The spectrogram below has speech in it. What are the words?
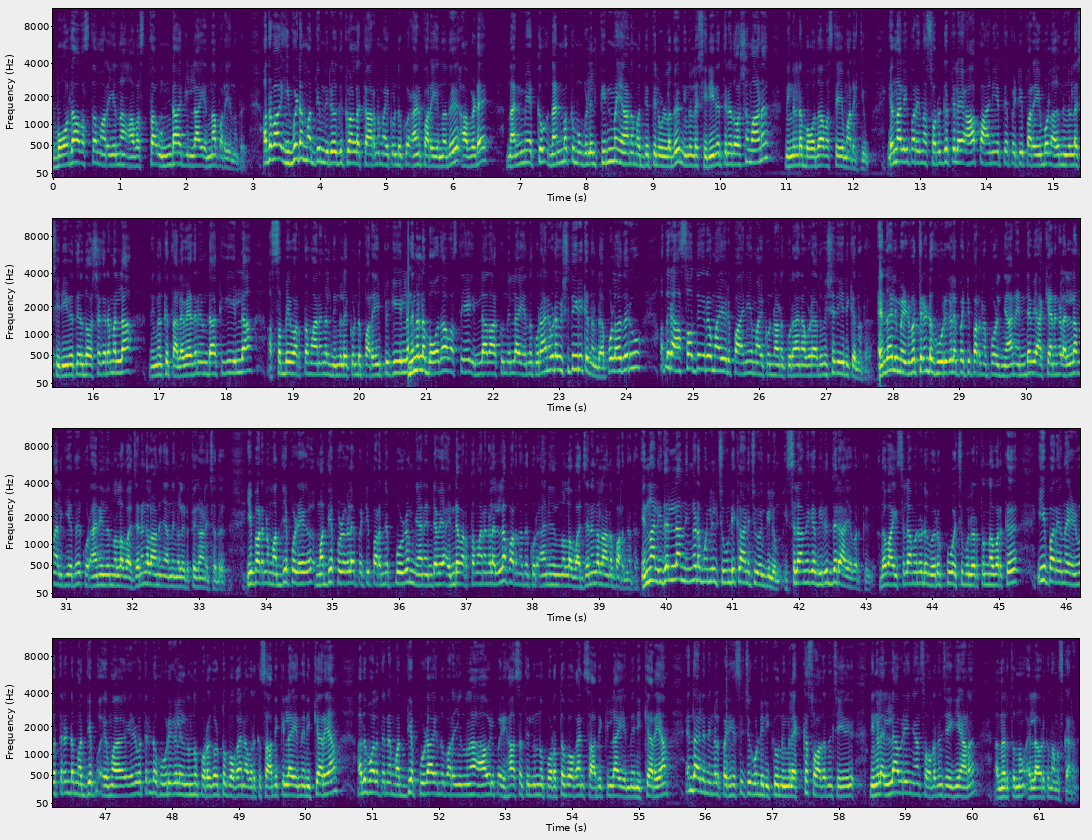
ബോധാവസ്ഥ മറിയുന്ന അവസ്ഥ ഉണ്ടാകില്ല എന്നാ പറയുന്നത്. അഥവാ ഇവിടെ മദ്യം നിരോധിക്കാനുള്ള കാരണമായിക്കൊണ്ട് ഖുർആൻ പറയുന്നത് അവിടെ നന്മയ്ക്ക് നന്മക്ക് മുകളിൽ തിന്മയാണ് മദ്യത്തിലുള്ളത് നിങ്ങളുടെ ശരീരത്തിന് ദോഷമാണ് നിങ്ങളുടെ ബോധാവസ്ഥയെ മറിക്കും. എന്നാൽ ഈ പറയുന്ന സ്വർഗത്തിലെ ആ പാനീയത്തെ പറ്റി പറയുമ്പോൾ അത് നിങ്ങളുടെ ശരീരത്തിന് ദോഷകരമല്ല നിങ്ങൾക്ക് തലവേദന ഉണ്ടാക്കുകയില്ല അസഭ്യ വർത്തമാനങ്ങൾ നിങ്ങളെ കൊണ്ട് പറയിപ്പിക്കുകയില്ല നിങ്ങളുടെ ബോധാവസ്ഥയെ ഇല്ലാതാക്കുന്നില്ല എന്ന് ഖുറാൻ ഇവിടെ വിശദീകരിക്കുന്നുണ്ട്. അപ്പോൾ അതൊരു അതൊരു ആസ്വാദ്യകരമായ ഒരു പാനീയമായിക്കൊണ്ടാണ് ഖുറാൻ അവിടെ അത് വിശദീകരിക്കുന്നത്. എന്തായാലും എഴുപത്തിരണ്ട് ഹൂറുകളെ പറ്റി പറഞ്ഞപ്പോൾ ഞാൻ എന്റെ വ്യാഖ്യാനങ്ങളെല്ലാം നൽകിയത് ഖുറാനിൽ നിന്നുള്ള വചനങ്ങളാണ് ഞാൻ നിങ്ങൾ എടുത്തു കാണിച്ചത്. ഈ പറഞ്ഞ മദ്യപ്പുഴ മദ്യപ്പുഴകളെ പറ്റി പറഞ്ഞപ്പോഴും ഞാൻ എന്റെ എന്റെ വർത്തമാനങ്ങളെല്ലാം പറഞ്ഞത് ഖുറാനിൽ നിന്നുള്ള വചനങ്ങളാണ് പറഞ്ഞത്. എന്നാൽ ഇതെല്ലാം നിങ്ങളുടെ മുന്നിൽ ചൂണ്ടിക്കാണിച്ചുവെങ്കിലും ഇസ്ലാമിക വിരുദ്ധരായവർക്ക് അഥവാ ഇസ്ലാമിനോട് വെറുപ്പ് വെച്ച് പുലർത്തുന്നവർക്ക് ഈ പറയുന്ന എഴുപത്തിരണ്ട് മദ്യ എഴുപത്തിരണ്ട് ഹൂറികളിൽ നിന്ന് പുറകോട്ട് പോകാൻ അവർക്ക് സാധിക്കില്ല എന്ന് എനിക്കറിയാം. അതുപോലെ തന്നെ മദ്യപ്പുഴ എന്ന് പറയുന്ന ആ ഒരു പരിഹാസത്തിൽ നിന്ന് പുറത്തു പോകാൻ സാധിക്കില്ല എന്ന് എനിക്കറിയാം. എന്തായാലും നിങ്ങൾ പരിഹസിച്ചുകൊണ്ടിരിക്കൂ. നിങ്ങളെയൊക്കെ സ്വാഗതം ചെയ്ത് നിങ്ങളെല്ലാവരെയും ഞാൻ സ്വാഗതം ചെയ്യുകയാണ്. നിർത്തുന്നു. എല്ലാവർക്കും നമസ്കാരം.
